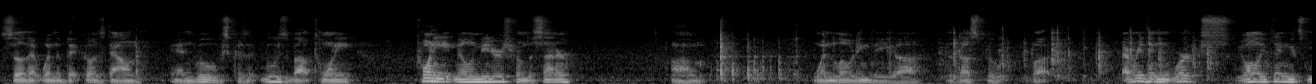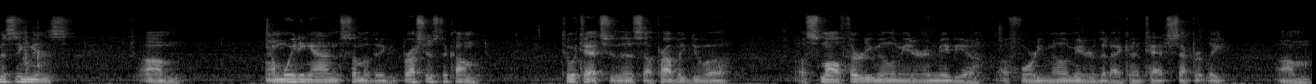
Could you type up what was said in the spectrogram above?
so that when the bit goes down and moves because it moves about 20 28 millimeters from the center um, when loading the uh, the dust boot. But everything works. The only thing that's missing is um, I'm waiting on some of the brushes to come to attach to this. I'll probably do a a small 30 millimeter and maybe a, a 40 millimeter that I can attach separately. Um,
